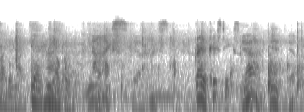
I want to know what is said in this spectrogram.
Friday night. Yeah, right. Nice. Yeah. Nice. Great acoustics. Yeah. Yeah. Yeah.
